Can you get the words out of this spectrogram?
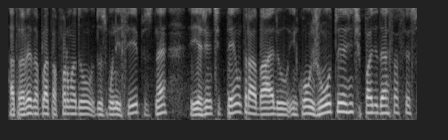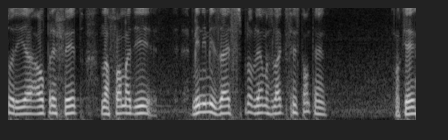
através da plataforma do, dos municípios, né? e a gente tem um trabalho em conjunto e a gente pode dar essa assessoria ao prefeito na forma de minimizar esses problemas lá que vocês estão tendo. Ok?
